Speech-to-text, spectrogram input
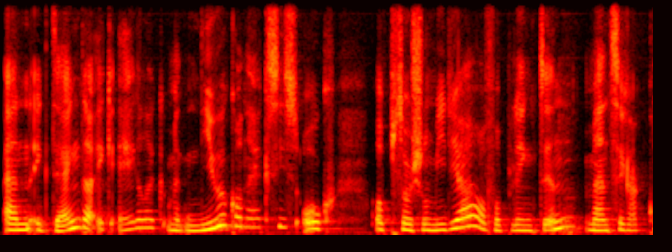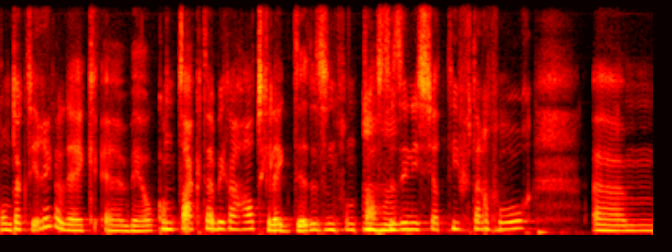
En ik denk dat ik eigenlijk met nieuwe connecties ook op social media of op LinkedIn mensen ga contacteren, gelijk eh, wij ook contact hebben gehad. Gelijk dit is een fantastisch initiatief daarvoor. Ehm,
